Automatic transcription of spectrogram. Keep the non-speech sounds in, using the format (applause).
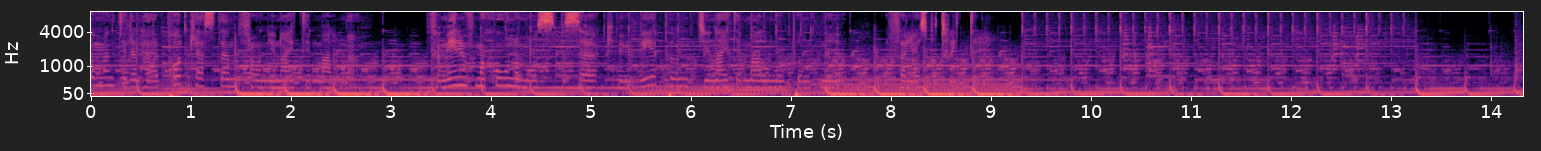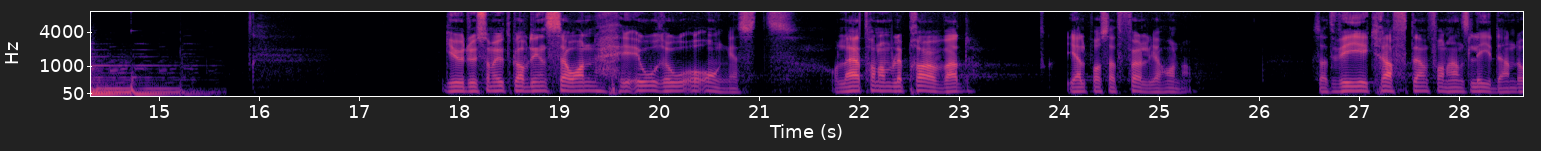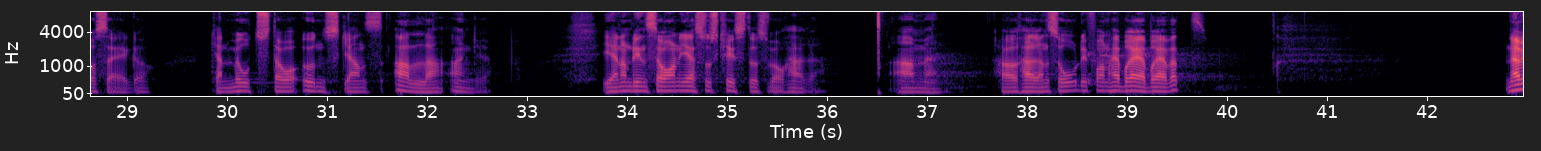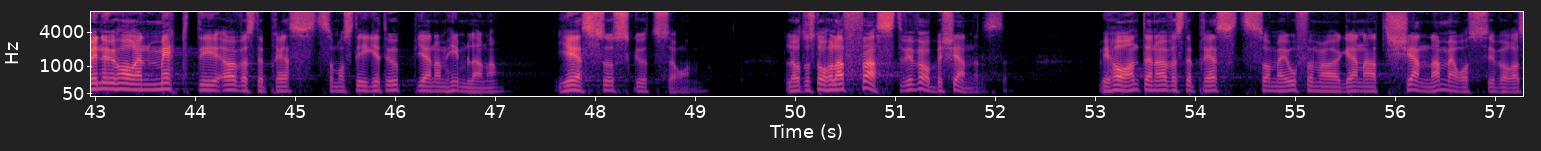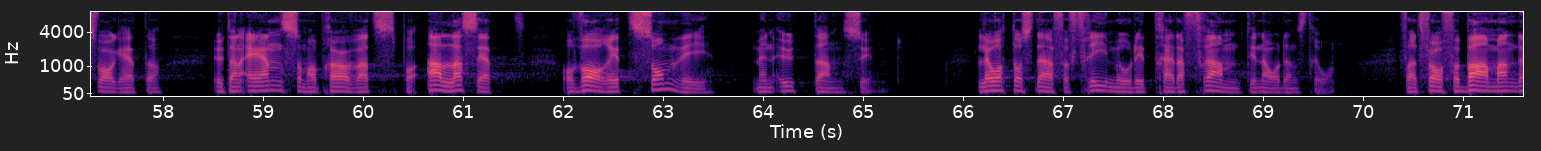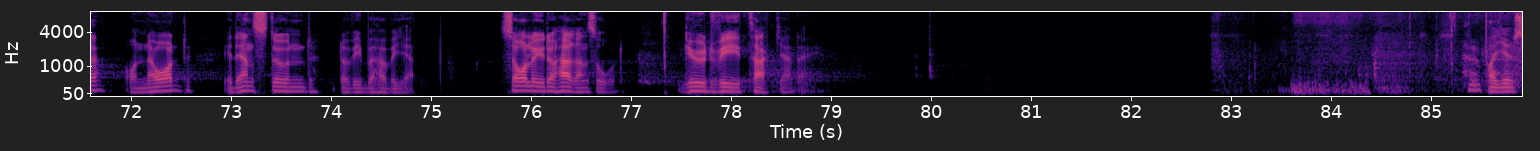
välkommen till den här podcasten från United Malmö. För mer information om oss besök www.unitedmalmo.nu och följ oss på Twitter. Gud, du som utgav din son i oro och ångest och lät honom bli prövad, hjälp oss att följa honom. Så att vi i kraften från hans lidande och seger kan motstå ondskans alla angrepp. Genom din son Jesus Kristus, vår Herre. Amen. Hör Herrens ord ifrån Hebreerbrevet. När vi nu har en mäktig överstepräst som har stigit upp genom himlarna, Jesus, Guds son. Låt oss då hålla fast vid vår bekännelse. Vi har inte en överstepräst som är oförmögen att känna med oss i våra svagheter, utan en som har prövats på alla sätt och varit som vi, men utan synd. Låt oss därför frimodigt träda fram till nådens tron för att få förbarmande och nåd i den stund då vi behöver hjälp. Så lyder Herrens ord. Gud, vi tackar dig. Här är ett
